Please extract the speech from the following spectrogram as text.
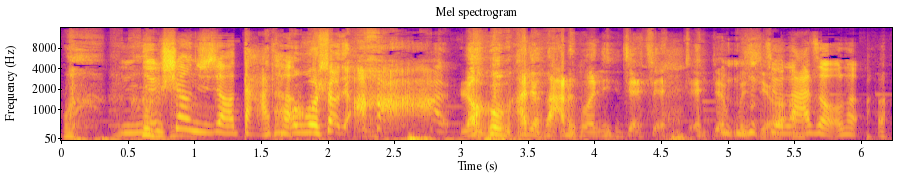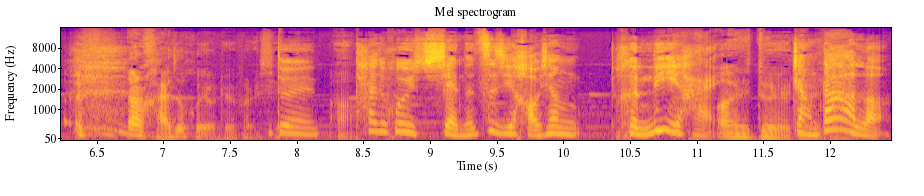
你就上去就要打他，我上去啊哈，然后我妈就拉着我，你这这这这不行、啊，就拉。走了。但是孩子会有这份心，对啊，他就会显得自己好像很厉害，哎对，对长大了。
